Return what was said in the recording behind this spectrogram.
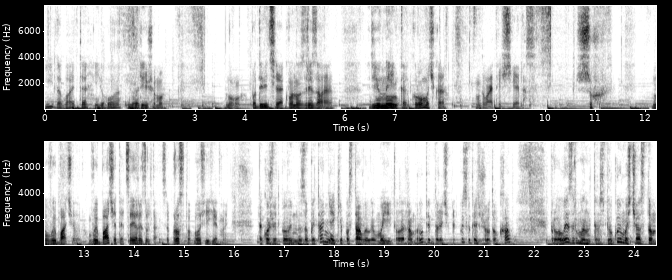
і давайте його наріжемо. Ну, подивіться, як воно зрізає. Рівненька кромочка. Ну, давайте ще раз. Шух. Ну, ви бачили, ви бачите цей результат. Це просто офігенно. Також відповім на запитання, які поставили в моїй телеграм-групі. До речі, підписуйтесь, жовток хаб про Лезерман. Там спілкуємось часто.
